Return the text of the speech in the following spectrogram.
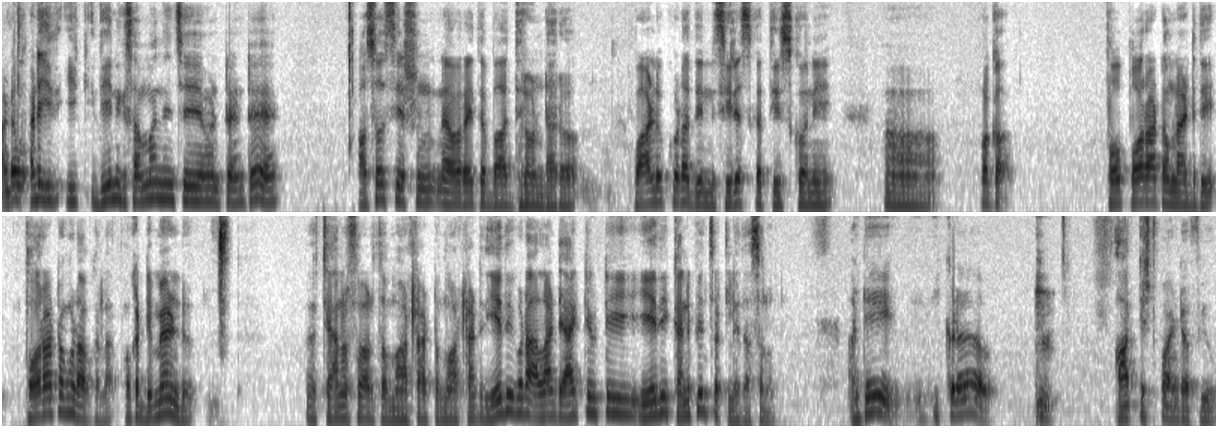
అంటే అంటే ఇది దీనికి సంబంధించి ఏమంటే అసోసియేషన్ ఎవరైతే బాధ్యులు ఉండారో వాళ్ళు కూడా దీన్ని సీరియస్గా తీసుకొని ఒక పో పోరాటం లాంటిది. పోరాటం కూడా ఒకలా ఒక డిమాండ్. ఛానల్స్ వాళ్ళతో మాట్లాడటం అట్లాంటిది. ఏది కూడా అలాంటి యాక్టివిటీ ఏది కనిపించట్లేదు అసలు. అంటే ఇక్కడ artist point of view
